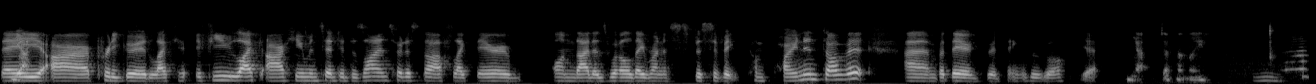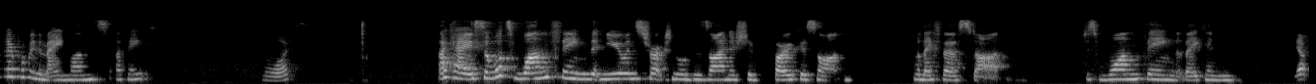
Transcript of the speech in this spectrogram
They are pretty good. Like if you like our human centered design sort of stuff, like they're on that as well. They run a specific component of it, um, but they're good things as well. Yeah. Yeah, definitely. Mm. Uh, they're probably the main ones, I think. Nice. Okay, so what's one thing that new instructional designers should focus on when they first start? Just one thing that they can. Yep.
